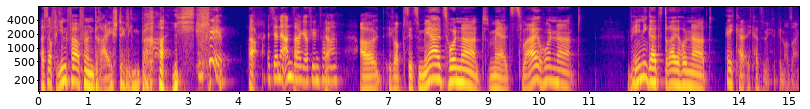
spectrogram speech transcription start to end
Also auf jeden Fall auf einen dreistelligen Bereich. Okay. Ja. Ist ja eine Ansage auf jeden Fall Ja. mal. Aber ich ob das jetzt mehr als 100, mehr als 200, weniger als 300, ich kann ich es nicht genau sagen.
